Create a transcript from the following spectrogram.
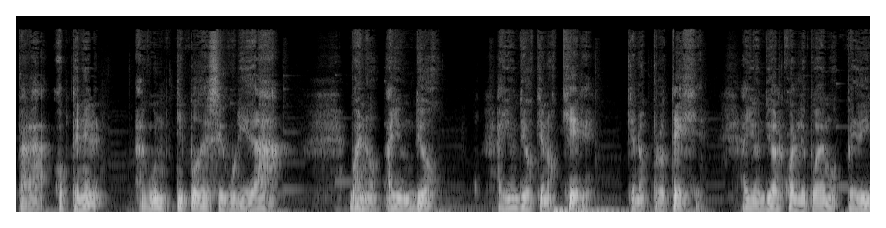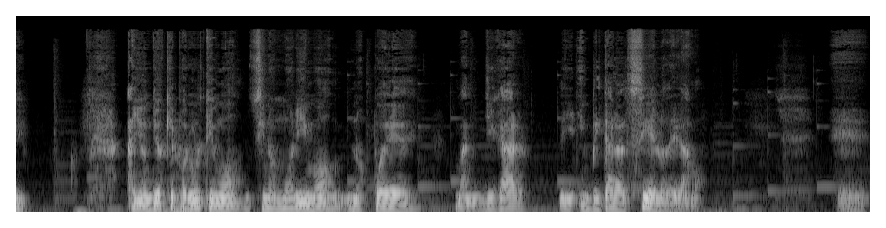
para obtener algún tipo de seguridad. Bueno, hay un Dios, hay un Dios que nos quiere, que nos protege, hay un Dios al cual le podemos pedir. Hay un Dios que por último, si nos morimos, nos puede llegar, invitar al cielo, digamos. Eh,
